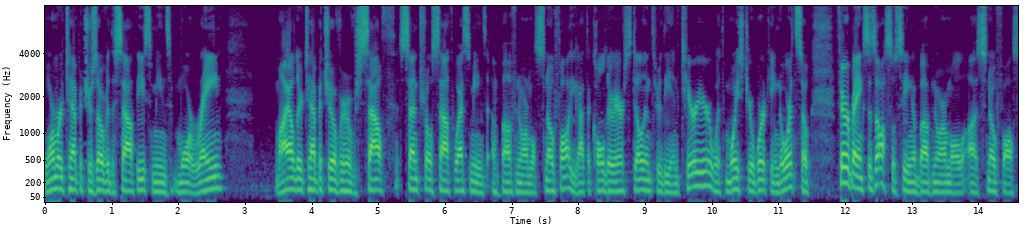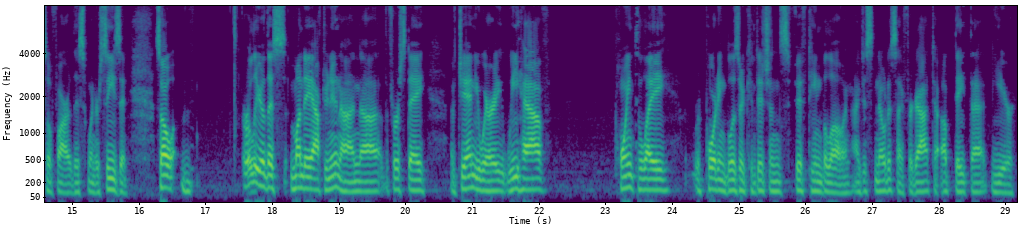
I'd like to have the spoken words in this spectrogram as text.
Warmer temperatures over the southeast means more rain. Milder temperature over, south, central, southwest means above normal snowfall. You got the colder air still in through the interior with moisture working north. So Fairbanks is also seeing above normal uh, snowfall so far this winter season. So earlier this Monday afternoon on uh, the first day of January, we have Point Lay reporting blizzard conditions 15 below. And I just noticed I forgot to update that year.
